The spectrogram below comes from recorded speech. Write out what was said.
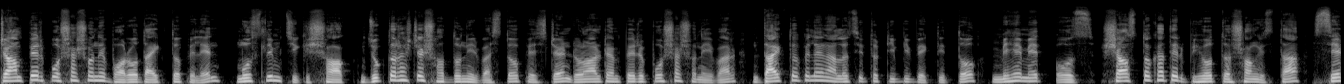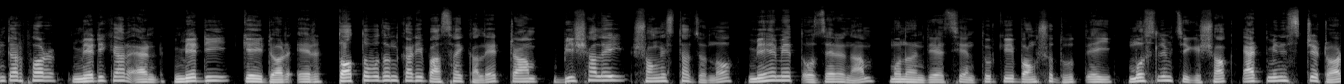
ট্রাম্পের প্রশাসনে বড় দায়িত্ব পেলেন মুসলিম চিকিৎসক। যুক্তরাষ্ট্রের সদ্য নির্বাচিত প্রেসিডেন্ট ডোনাল্ড ট্রাম্পের প্রশাসনে এবার দায়িত্ব পেলেন আলোচিত টিভি ব্যক্তিত্ব মেহমেদ ওজ। স্বাস্থ্য খাতের বৃহৎ সংস্থা সেন্টার ফর মেডিকার অ্যান্ড মেডিকেইডর এর তত্ত্বাবধানকারী বাছাইকালে ট্রাম্প বিশাল এই সংস্থার জন্য মেহমেদ ওজের নাম মনোনয়ন দিয়েছেন তুর্কি বংশোদ্ভূত এই মুসলিম চিকিৎসক administrator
